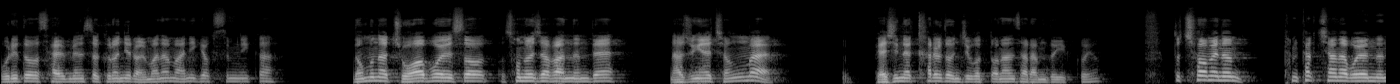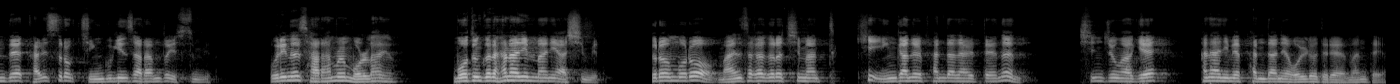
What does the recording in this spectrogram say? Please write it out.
우리도 살면서 그런 일 얼마나 많이 겪습니까? 너무나 좋아 보여서 손을 잡았는데 나중에 정말 배신의 칼을 던지고 떠난 사람도 있고요. 또 처음에는 탐탁치 않아 보였는데 갈수록 진국인 사람도 있습니다. 우리는 사람을 몰라요. 모든 건 하나님만이 아십니다. 그러므로 만사가 그렇지만 특히 인간을 판단할 때는 신중하게 하나님의 판단에 올려드려야만 돼요.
